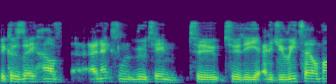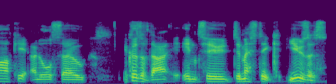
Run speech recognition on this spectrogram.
because they have an excellent route in to, to the energy retail market and also because of that into domestic users.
